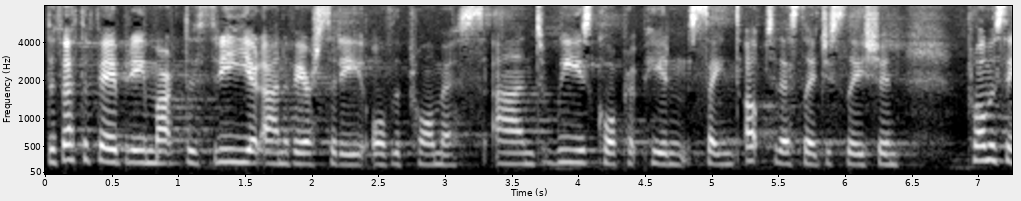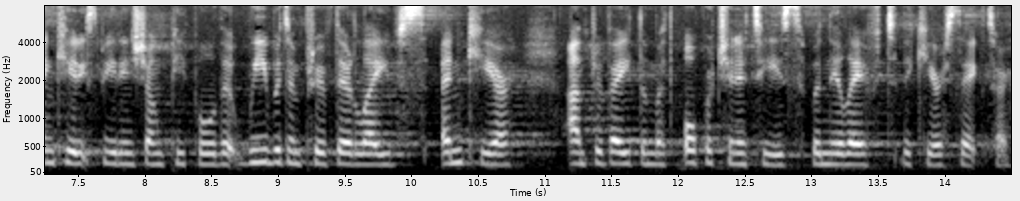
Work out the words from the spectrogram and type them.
The 5th of February marked the three-year anniversary of the promise, and we as corporate parents signed up to this legislation, promising care experienced young people that we would improve their lives in care and provide them with opportunities when they left the care sector.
